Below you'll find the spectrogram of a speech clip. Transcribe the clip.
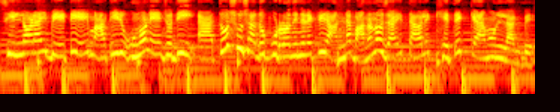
শিলনোড়াই বেটে মাটির উনুনে যদি এত সুস্বাদু পুরোনো দিনের একটি রান্না বানানো যায়, তাহলে খেতে কেমন লাগবে?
